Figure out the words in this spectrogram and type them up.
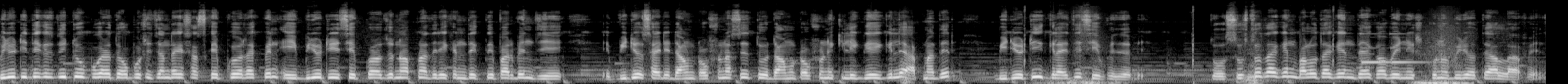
ভিডিওটি দেখে যদি একটু উপকার হতো অবশ্যই চ্যানেলটাকে সাবস্ক্রাইব করে রাখবেন। এই ভিডিওটি সেভ করার জন্য আপনাদের এখানে দেখতে পারবেন যে ভিডিও সাইডে ডাউনলোড অপশন আছে। তো ডাউনলোড অপশনে ক্লিক দিয়ে গেলে আপনাদের ভিডিওটি গ্যালারিতে সেভ হয়ে যাবে। তো সুস্থ থাকেন, ভালো থাকেন, দেখা হবে নেক্সট কোনো ভিডিওতে আল্লাহ হাফেজ।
